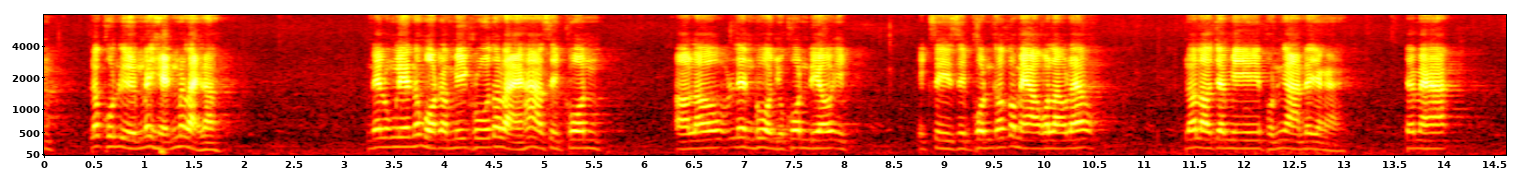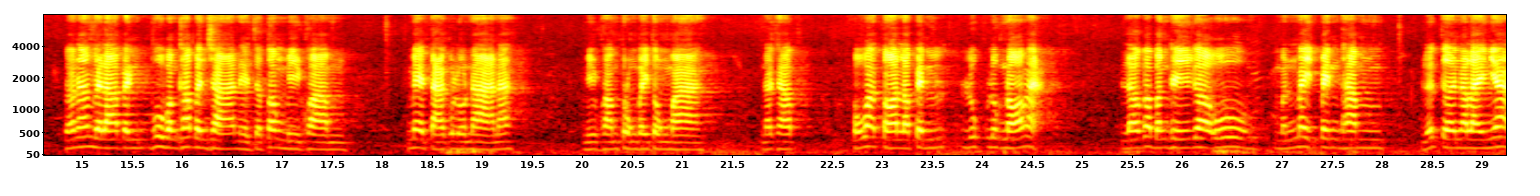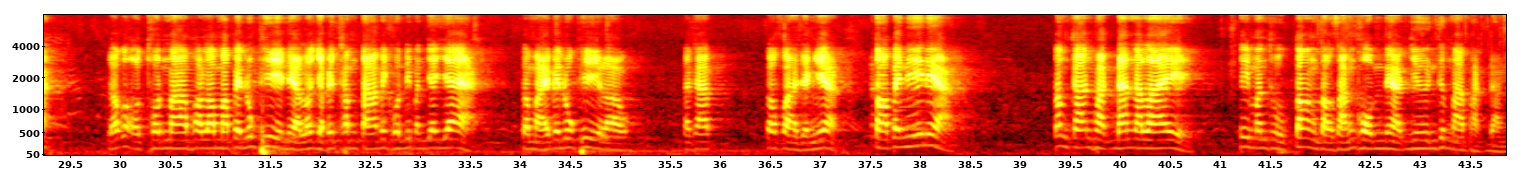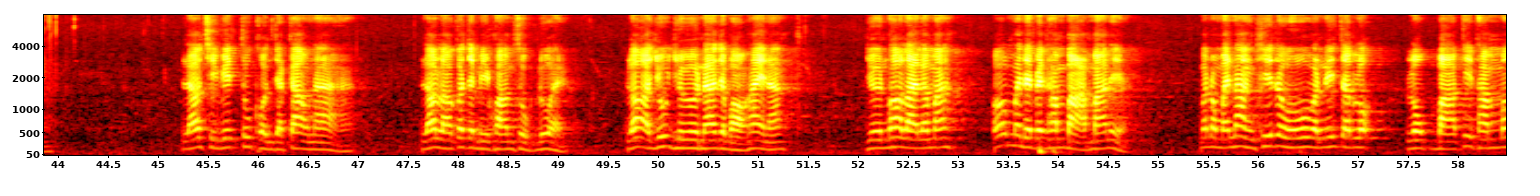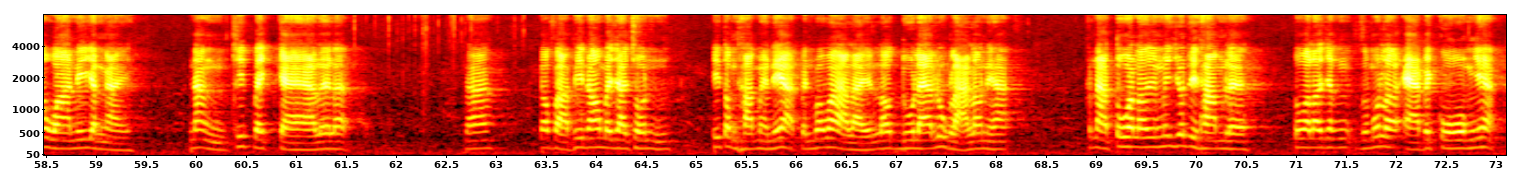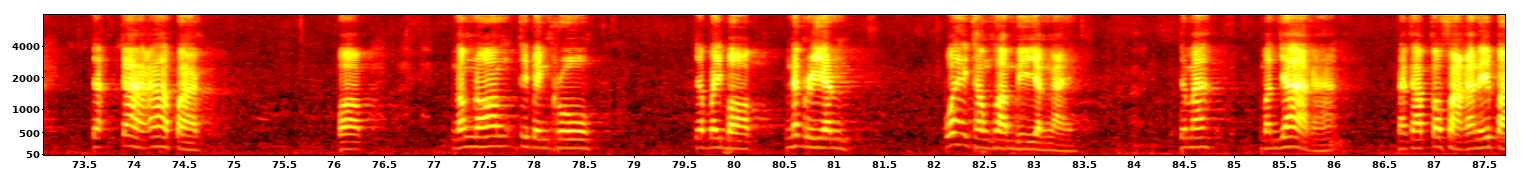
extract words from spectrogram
แล้วคนอื่นไม่เห็นเมื่อไหร่ล่ะ ในโรงเรียนทั้งหมดมีครูเท่าไหร่ห้าสิบคนเเราเล่นพวกอยู่คนเดียวอีกอีกสี่สิบคนเขาก็ไม่เอากับเราแล้ว แล้วเราจะมีผลงานได้ยังไง ใช่ไหมฮะดังนั้นเวลาเป็นผู้บังคับบัญชาเนี่ยจะต้องมีความเมตตากรุณานะ มีความตรงไปตรงมานะครับ เพราะว่าตอนเราเป็นลูกลูกน้องอะ่ะเราก็บางทีก็โอ้มันไม่เป็นธรรมหลือเกินอะไรเงี้ยเราก็อดทนมาพอเรามาเป็นลูกพี่เนี่ยเราอย่าไปทำตามไอ้คนที่มันแย่ๆสมัยเป็นลูกพี่เรานะครับ ก็ฝากอย่างเงี้ยต่อไปนี้เนี่ยต้องการผลักดันอะไร ที่มันถูกต้องต่อสังคมเนี่ยยืนขึ้นมาผลักดัน แล้วชีวิตทุกคนจะก้าวหน้า แล้วเราก็จะมีความสุขด้วย แล้วอายุยืนนะจะบอกให้นะ ยืนเพราะอะไรแล้วมะเพราะไม่ได้ไปทำบาปมาเนี่ยไม่ต้องไปนั่งคิดว่าโอ้วันนี้จะหลบหลบบาปที่ทำเมื่อวานนี้ยังไง นั่งคิดไปแก่เลยละนะก็ฝากพี่น้องประชาชนที่ต้องทำอันนี้เป็นเพราะว่าอะไร เราดูแลลูกหลานเราเนี่ยขนาดตัวเรายังไม่ยุติธรรมเลย ตัวเรายังสมมุติเราแอบไปโกงเนี่ยจะกล้าอ้าปากบอกน้องๆที่เป็นครู จะไปบอกนักเรียน ว่าให้ทำความดียังไงใช่ไหมมันยากอะฮะนะครับ ก็ฝากอันนี้ไป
